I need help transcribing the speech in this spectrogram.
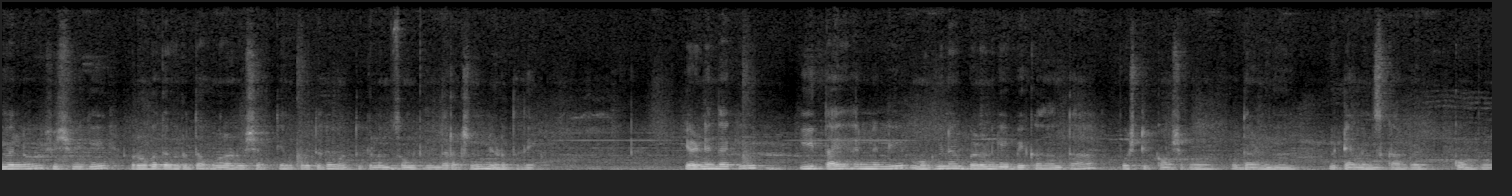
ಇವೆಲ್ಲವೂ ಶಿಶುವಿಗೆ ರೋಗದ ವಿರುದ್ಧ ಹೋರಾಡುವ ಶಕ್ತಿಯನ್ನು ಕೊಡುತ್ತದೆ ಮತ್ತು ಕೆಲವೊಂದು ಸೋಂಕಿನಿಂದ ರಕ್ಷಣೆ ನೀಡುತ್ತದೆ. ಎರಡನೇದಾಗಿ, ಈ ತಾಯಿ ಹಾಲಿನಲ್ಲಿ ಮಗುವಿನ ಬೆಳವಣಿಗೆಗೆ ಬೇಕಾದಂತಹ ಪೌಷ್ಟಿಕಾಂಶಗಳು, ಉದಾಹರಣೆಗೆ ವಿಟಮಿನ್ಸ್ ಕಾರ್ಬೈಡ್, ಕೊಬ್ಬು,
